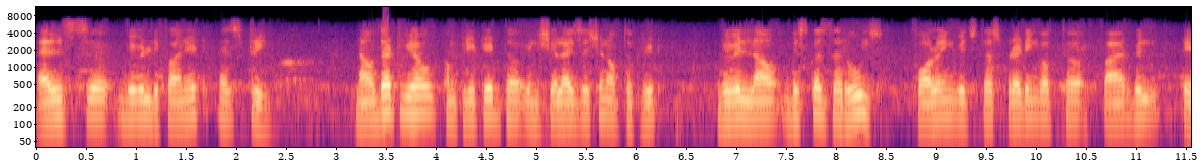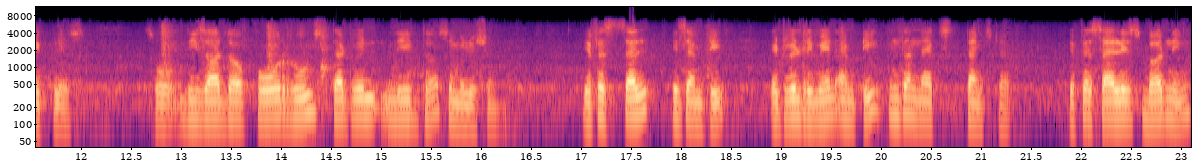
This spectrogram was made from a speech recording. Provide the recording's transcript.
else uh, we will define it as tree. Now that we have completed the initialization of the grid, we will now discuss the rules following which the spreading of the fire will take place. So these are the four rules that will lead the simulation. If a cell is empty, it will remain empty in the next time step. If a cell is burning,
